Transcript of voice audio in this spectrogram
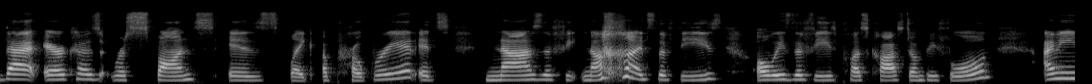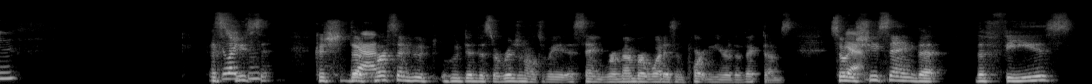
that Erika's response is like appropriate. It's Nas the fee, nah, it's the fees, always the fees plus cost. Don't be fooled. I mean, because because the yeah. person who who did this original tweet is saying, "Remember what is important here: the victims." So yeah. is she saying that the fees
